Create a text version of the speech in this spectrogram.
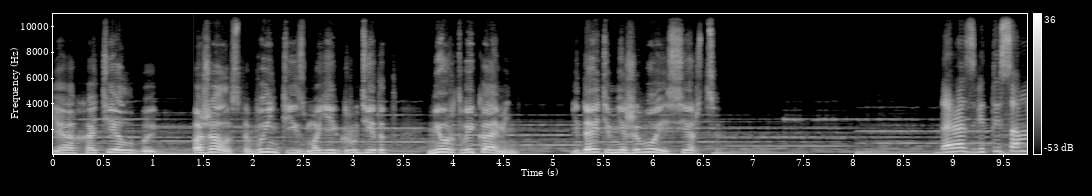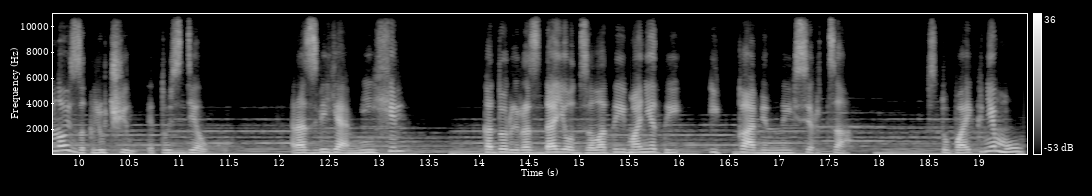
Я хотел бы... Пожалуйста, выньте из моей груди этот мертвый камень и дайте мне живое сердце. Да разве ты со мной заключил эту сделку? Разве я Михель? который раздает золотые монеты и каменные сердца. Ступай к нему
